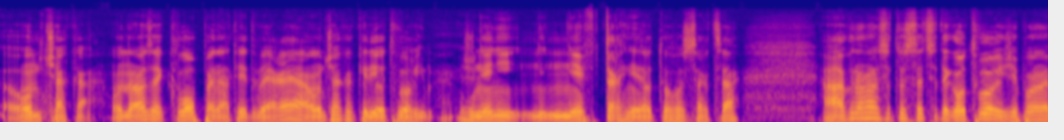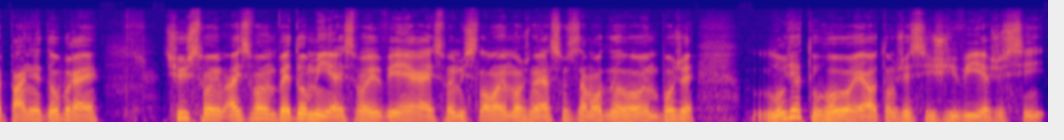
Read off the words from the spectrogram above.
on čaká. On naozaj klope na tie dvere a on čaká, kedy otvoríme. Že není, nevtrhne do toho srdca. A ako náhle sa to srdce tak otvorí, že povieme, Pane, dobre, či už svojim, aj svojim vedomí, aj svojej viere, aj svojimi slovami, možno ja som sa modlil, hovorím, Bože, ľudia tu hovoria o tom, že si živý a že si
